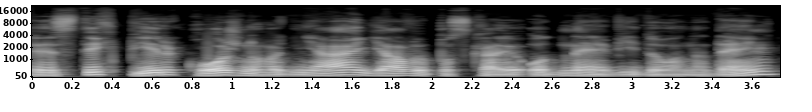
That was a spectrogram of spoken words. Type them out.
Е, З тих пір кожного дня я випускаю одне відео на день.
